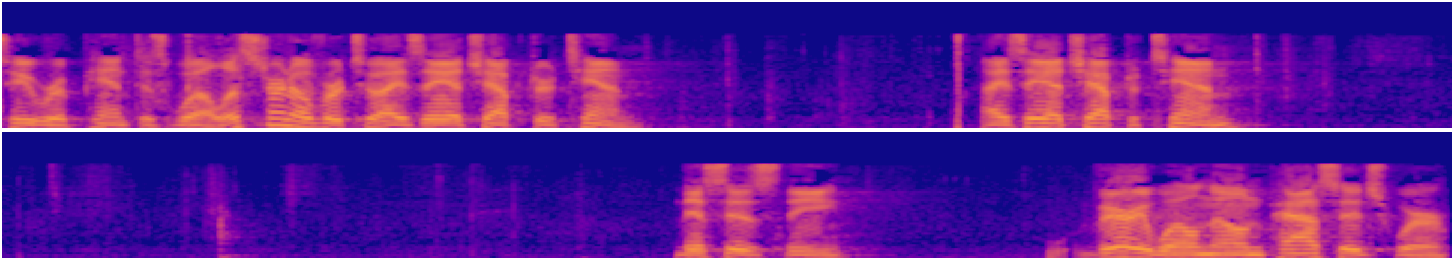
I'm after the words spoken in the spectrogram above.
to repent as well. Let's turn over to Isaiah chapter 10. Isaiah chapter 10. This is the very well known passage where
